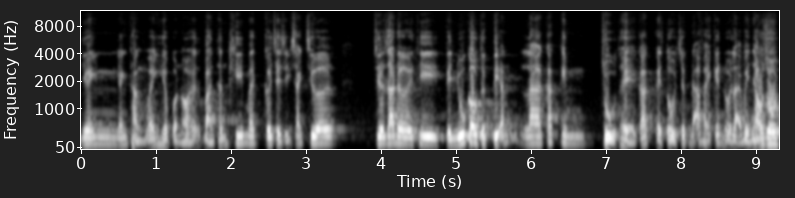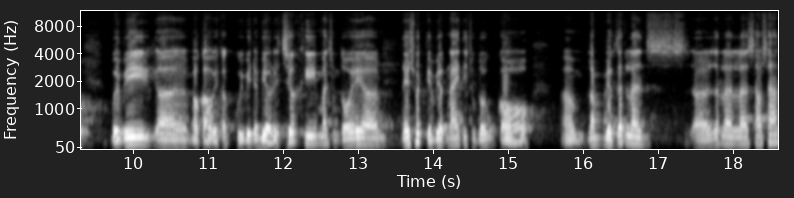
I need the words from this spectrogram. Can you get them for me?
như anh anh Thắng và anh Hiệp còn nói bản thân khi mà cơ chế chính sách chưa chưa ra đời thì cái nhu cầu thực tiễn là các cái chủ thể các cái tổ chức đã phải kết nối lại với nhau rồi. Bởi vì uh, báo cáo với các quý vị đại biểu đấy trước khi mà chúng tôi uh, đề xuất cái việc này thì chúng tôi cũng có uh, làm việc rất là uh, rất là, là sao sát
